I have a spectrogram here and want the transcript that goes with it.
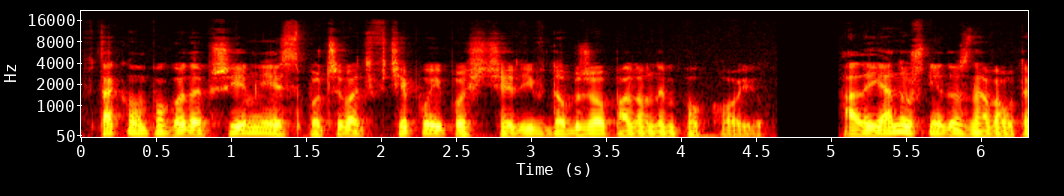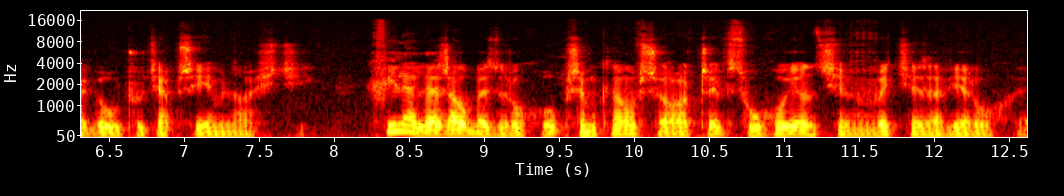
W taką pogodę przyjemnie jest spoczywać w ciepłej pościeli w dobrze opalonym pokoju. Ale Janusz nie doznawał tego uczucia przyjemności. Chwilę leżał bez ruchu, przymknąwszy oczy, wsłuchując się w wycie zawieruchy.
